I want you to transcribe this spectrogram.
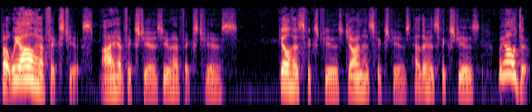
But we all have fixed views. I have fixed views. You have fixed views. Gil has fixed views. John has fixed views. Heather has fixed views. We all do.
